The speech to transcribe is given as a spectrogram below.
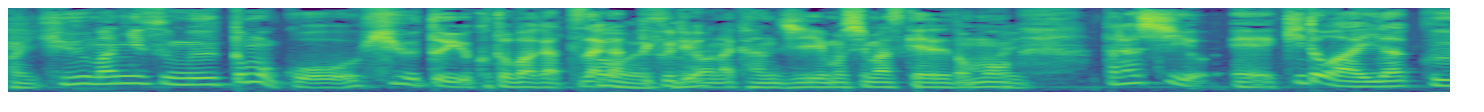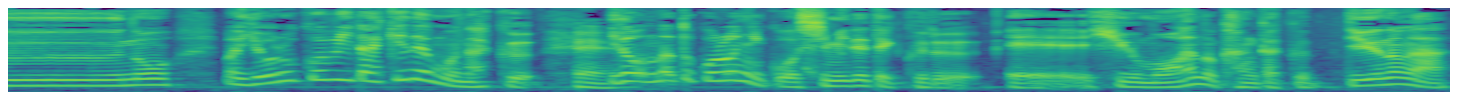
はい、ヒューマニズムとも、こう、ヒューという言葉がつながってくるような感じもしますけれども、ねはい、新しい、えー、喜怒哀楽の、まあ、喜びだけでもなく、ええ、いろんなところにこう、染み出てくる、えー、ヒューモアの感覚っていうのが、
